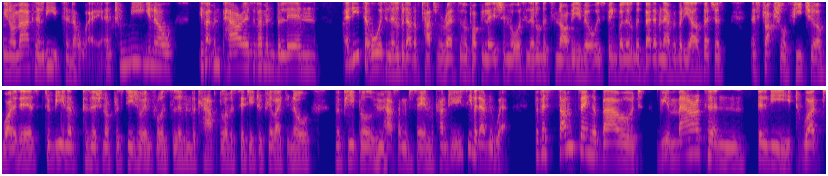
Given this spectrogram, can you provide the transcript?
you know, American elites in a way. And to me, you know, if I'm in Paris, if I'm in Berlin, elites are always a little bit out of touch with the rest of the population. They're always a little bit snobby. They always think they're a little bit better than everybody else. That's just a structural feature of what it is to be in a position of prestige or influence, to live in the capital of a city, to feel like you know the people who have something to say in the country. You see that everywhere. But there's something about the American elite, what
